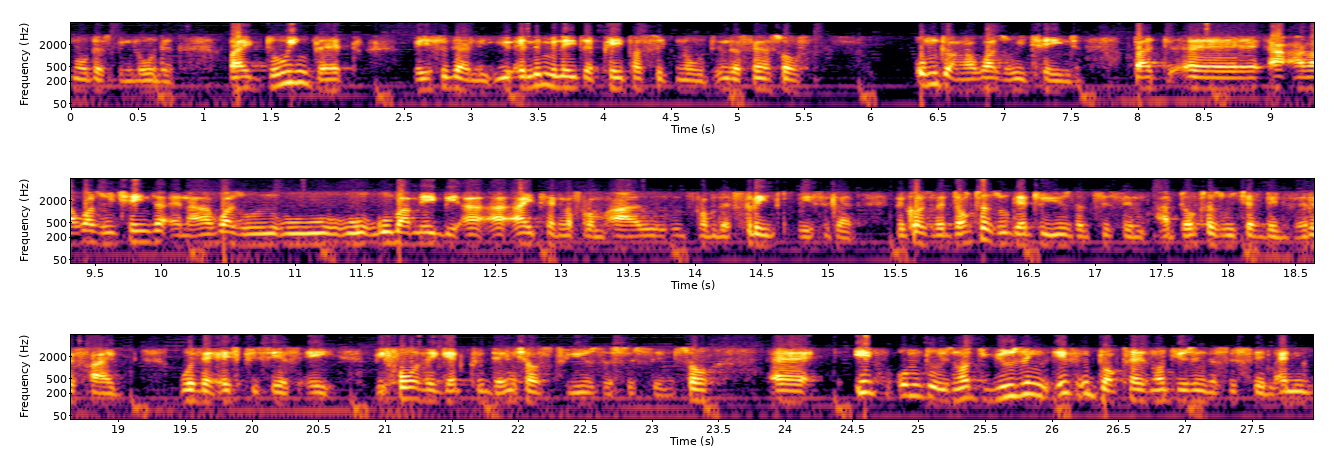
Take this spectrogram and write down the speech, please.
note has been loaded. By doing that, basically you eliminate a paper note in the sense of umuntu angakwazi uyichange but eh angakwazi uyichange and angakwazi ukuba maybe ayithenga from uh, from the street basically. Because the doctors who get to use that system are doctors which have been verified with the HPCSA before they get credentials to use the system. So uh, if umdu is not using, if a doctor is not using the system and you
